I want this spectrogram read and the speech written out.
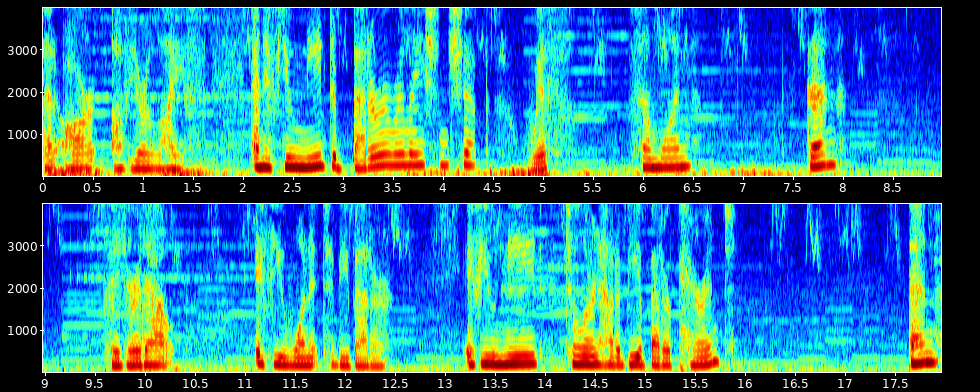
that are of your life. And if you need to better a relationship with someone, then figure it out if you want it to be better. If you need to learn how to be a better parent, then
